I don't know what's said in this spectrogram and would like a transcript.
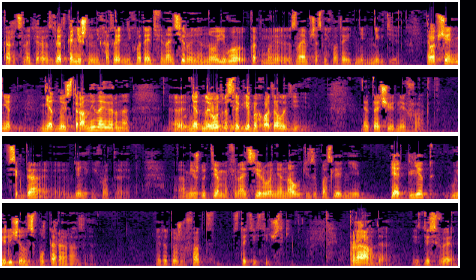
кажется на первый взгляд. Конечно, не хватает, не хватает финансирования, но его, как мы знаем, сейчас не хватает нигде. И вообще нет ни одной страны, наверное, э, ни одной отрасли, где бы хватало денег. Это очевидный факт. Всегда э, денег не хватает. А между тем, финансирование науки за последние пять лет увеличилось в полтора раза. Это тоже факт статистический. Правда, здесь вы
